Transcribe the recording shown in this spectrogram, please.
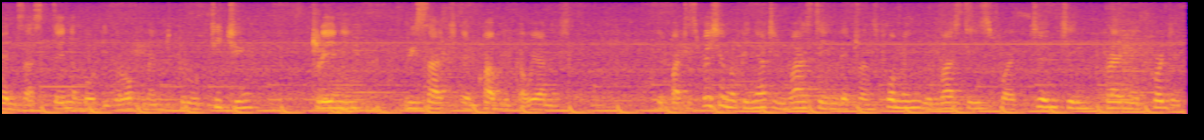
and sustainable development through teaching, training, research, and public awareness. The participation of Kenyatta University in the Transforming Universities for a Changing Climate project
